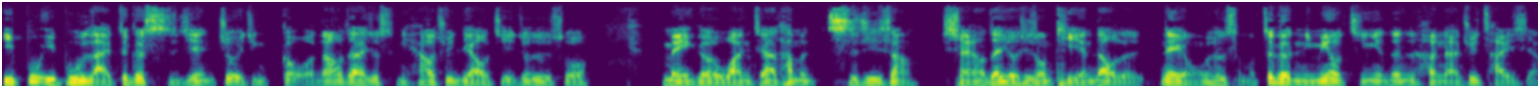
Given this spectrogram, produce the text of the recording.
一步一步来，这个时间就已经够了。然后再就是，你还要去了解，就是说每个玩家他们实际上想要在游戏中体验到的内容会是什么。这个你没有经验，真的很难去猜想。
